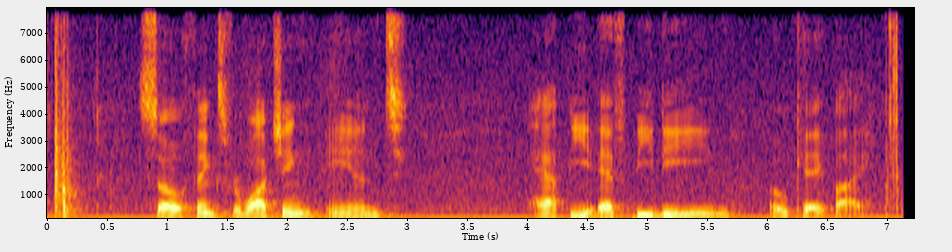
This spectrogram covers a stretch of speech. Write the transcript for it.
So thanks for watching and happy FBDing. Okay, bye.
